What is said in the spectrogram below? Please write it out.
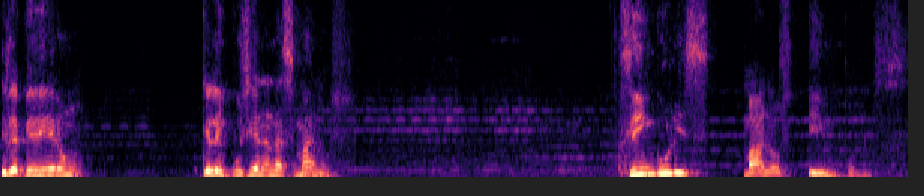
Y le pidieron que le impusieran las manos. Singulis, manos ímpones.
